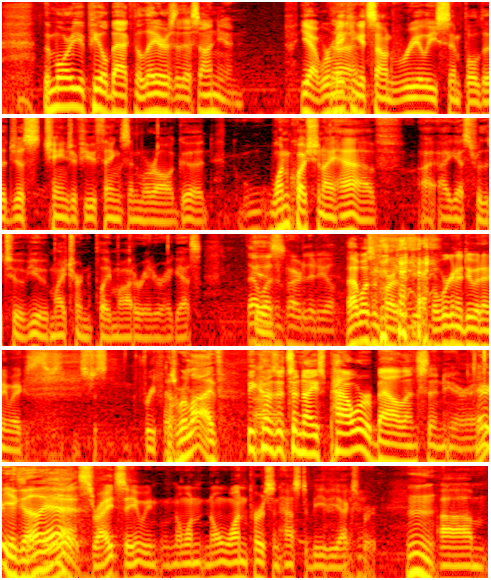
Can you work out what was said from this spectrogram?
the more you peel back the layers of this onion Yeah, we're the- making it sound really simple to just change a few things and we're all good. One question I have, I, I guess, for the two of you, my turn to play moderator, I guess. that Is- wasn't part of the deal That wasn't part of the deal, but we're going to do it anyway because it's just free form. Because we're live. because it's a nice power balance in here right? There you go. It Yeah. is, right? See, we, no one, no one person has to be the expert. Mm. Um,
